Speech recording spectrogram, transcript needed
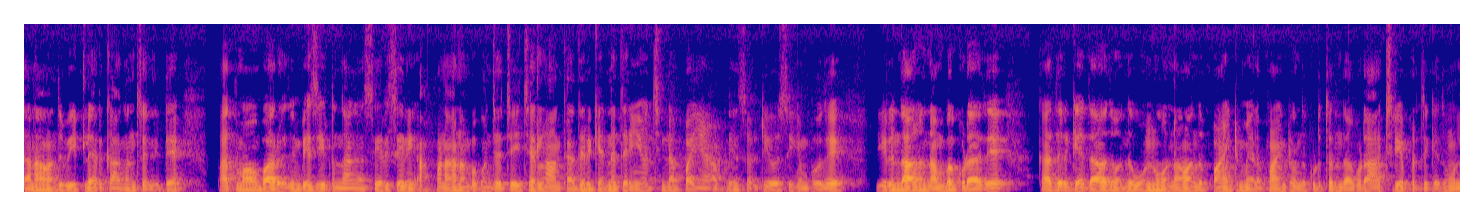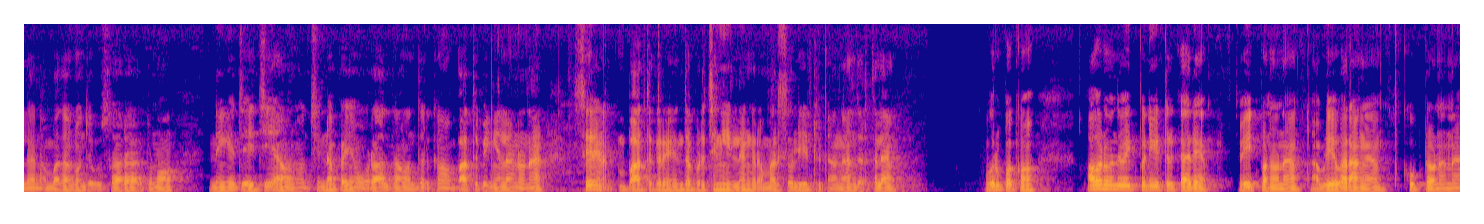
தனா வந்து வீட்டில் இருக்காங்கன்னு சொல்லிட்டு பத்மாவும் பார்வதியும் பேசிகிட்டு இருந்தாங்க சரி சரி அப்போனா நம்ம கொஞ்சம் ஜெயிச்சிடலாம் கதிருக்கு என்ன தெரியும்? சின்ன பையன் அப்படின்னு சொல்லிட்டு யோசிக்கும் போது இருந்தாலும் நம்பக்கூடாது. கதிருக்கு ஏதாவது வந்து ஒன்று ஒன்றா வந்து பாயிண்ட் மேலே பாயிண்ட் வந்து கொடுத்துருந்தா கூட ஆச்சரியப்படுறதுக்கு எதுவும் இல்லை. நம்ம தான் கொஞ்சம் உஷாராக இருக்கணும். நீங்கள் ஜெயிச்சே ஆகணும். சின்ன பையன் ஒரு ஆள் தான் வந்திருக்கான். பார்த்துப்பீங்களான்னொன்னே சரி நான் பார்த்துக்கிறேன். எந்த பிரச்சனையும் இல்லைங்கிற மாதிரி சொல்லிகிட்டு இருக்காங்க அந்த இடத்துல. ஒரு பக்கம் அவர் வந்து வெயிட் பண்ணிகிட்டு இருக்காரு வெயிட் பண்ணோன்னே அப்படியே வராங்க. கூப்பிட்டோன்னே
